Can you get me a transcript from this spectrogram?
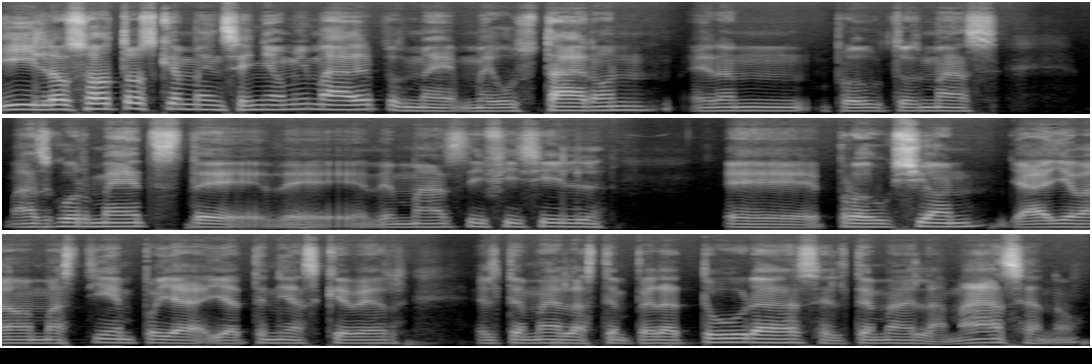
Y los otros que me enseñó mi madre, pues me, gustaron, eran productos más, más gourmets, de, de, más difícil eh, producción, ya llevaba más tiempo, ya, ya tenías que ver el tema de las temperaturas, el tema de la masa, ¿no?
